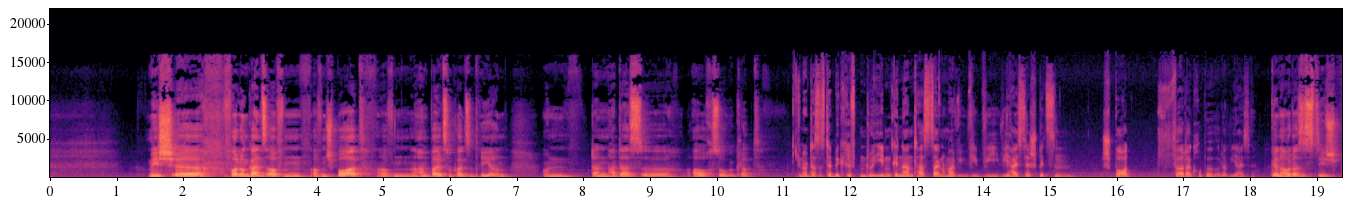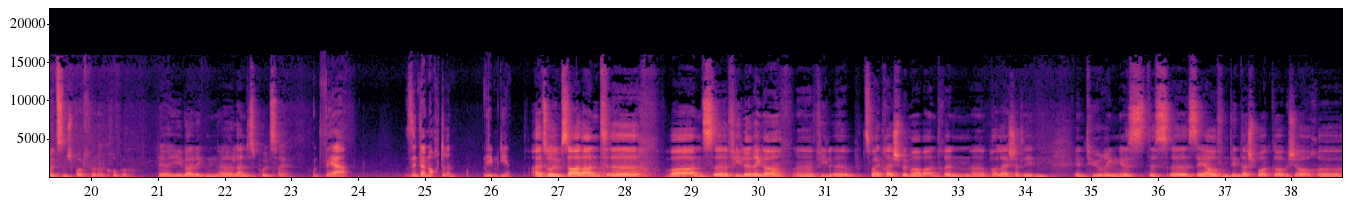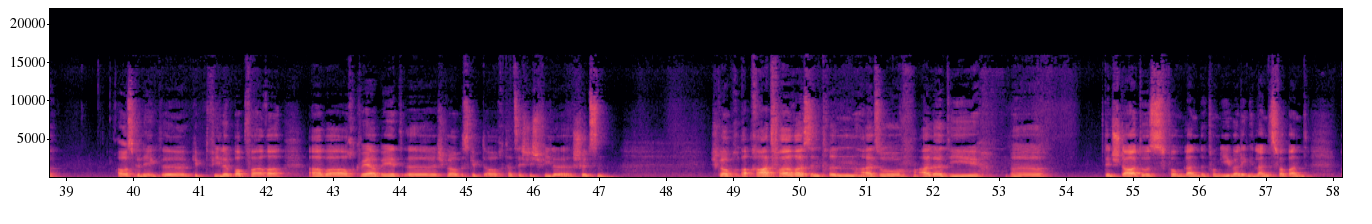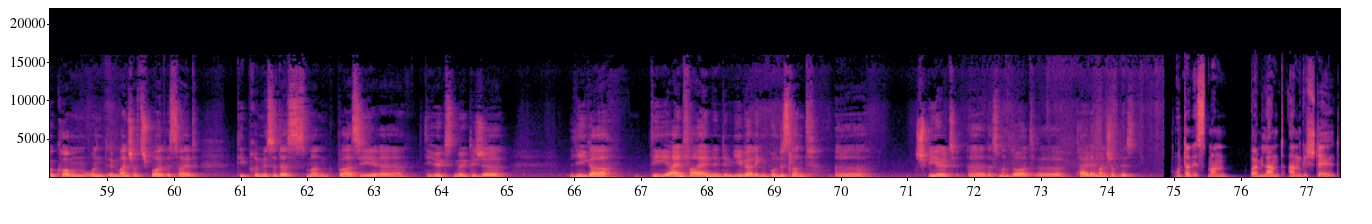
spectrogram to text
mich äh, voll und ganz auf den, auf den Sport, auf den Handball zu konzentrieren. Und dann hat das äh, auch so geklappt. Genau, das ist der Begriff, den du eben genannt hast. Sag nochmal, wie, wie, wie heißt der Spitzen? Sportfördergruppe oder wie heißt er? Genau, das ist die Spitzensportfördergruppe der jeweiligen äh, Landespolizei. Und wer sind da noch drin, neben dir? Also im Saarland äh, waren es äh, viele Ringer, äh, viel, äh, zwei, drei Schwimmer waren drin, äh, ein paar Leichtathleten. In Thüringen ist es sehr auf den Wintersport, glaube ich, auch ausgelegt. Es gibt viele Bobfahrer, aber auch querbeet. Äh, ich glaube, es gibt auch tatsächlich viele Schützen. Ich glaube, Radfahrer sind drin, also alle, die äh, den Status vom, Land, vom jeweiligen Landesverband bekommen. Und im Mannschaftssport ist halt die Prämisse, dass man quasi äh, die höchstmögliche Liga, die ein Verein in dem jeweiligen Bundesland äh, spielt, äh, dass man dort äh, Teil der Mannschaft ist. Und dann ist man beim Land angestellt,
